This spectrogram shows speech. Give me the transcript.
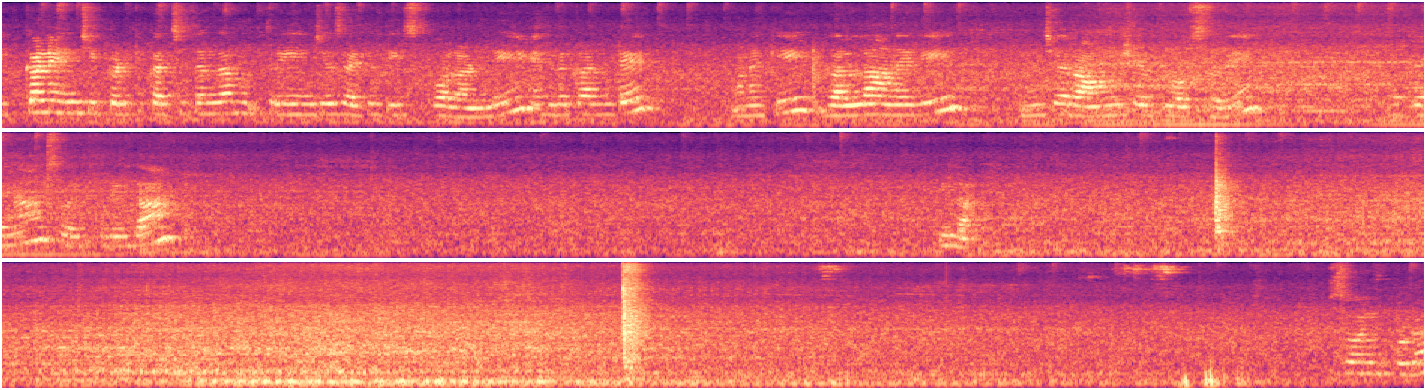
ఇక్కడ నుంచి ఇక్కడికి ఖచ్చితంగా త్రీ ఇంచెస్ అయితే తీసుకోవాలండి. ఎందుకంటే మనకి గల్లా అనేది మంచిగా రౌండ్ షేప్లో వస్తుంది. ఓకేనా సో ఇప్పుడు ఇలా ఇలా సో ఇప్పుడు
